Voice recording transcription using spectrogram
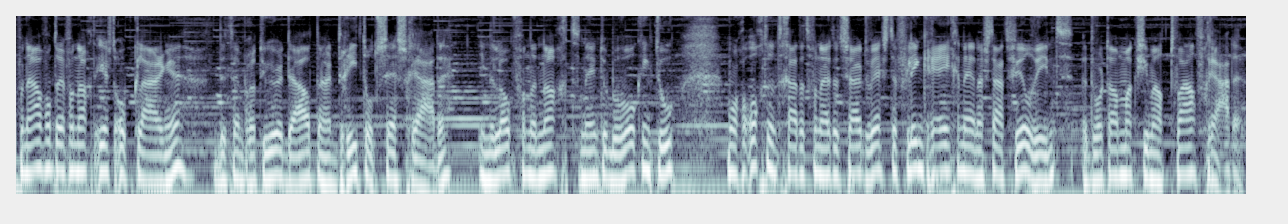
Vanavond en vannacht eerst opklaringen. De temperatuur daalt naar 3 tot 6 graden. In de loop van de nacht neemt de bewolking toe. Morgenochtend gaat het vanuit het zuidwesten flink regenen en er staat veel wind. Het wordt dan maximaal 12 graden.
